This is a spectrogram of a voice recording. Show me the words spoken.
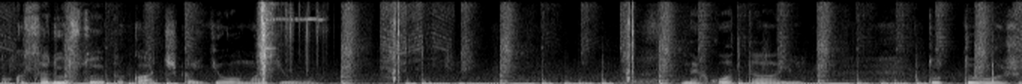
По косарю стоїть прокачка, йо-моє. Не хватає. Тут тоже.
